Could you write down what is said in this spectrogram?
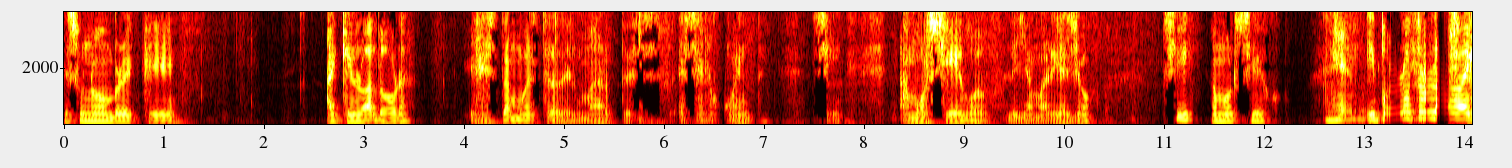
Es un hombre que hay quien lo adora. Esta muestra del martes es elocuente. Sí. Amor ciego le llamaría yo. Sí, amor ciego. Y por el otro lado hay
